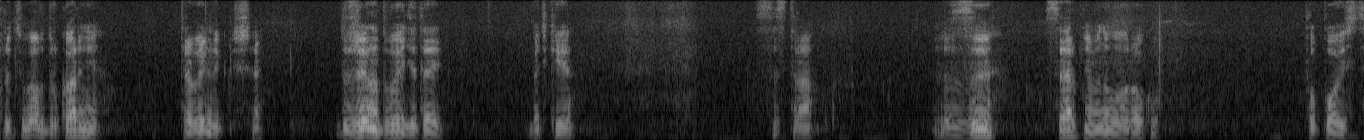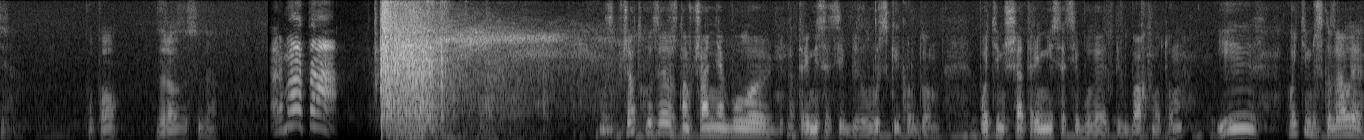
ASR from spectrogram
Працював в друкарні, травильник ще. Дружина, двоє дітей, батьки, сестра. З серпня минулого року по повісті попав зразу сюди. Армата! Спочатку це ж навчання було на три місяці білоруський кордон. Потім ще три місяці були під Бахмутом. І потім сказали,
